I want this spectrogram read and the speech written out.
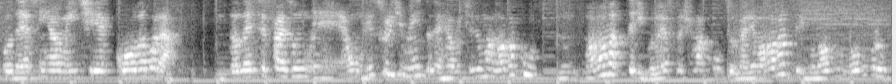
pudessem realmente colaborar. Então daí você faz um é, é um ressurgimento, né, realmente de uma nova uma nova tribo, né? Vou chamar cultura, mas de uma nova tribo, um novo, novo grupo.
